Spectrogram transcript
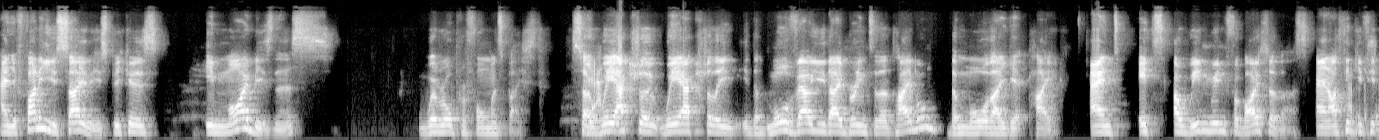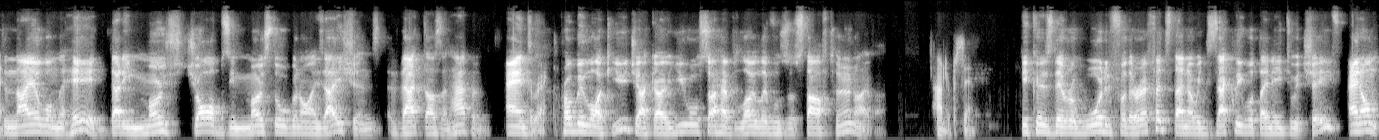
And you're funny you say this because in my business, we're all performance based. So yeah. we actually, we actually, the more value they bring to the table, the more they get paid. And it's a win-win for both of us. And I think 100%. you've hit the nail on the head that in most jobs, in most organizations, that doesn't happen. And Correct. probably like you, Jacko, you also have low levels of staff turnover. 100% because they're rewarded for their efforts. They know exactly what they need to achieve. And on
